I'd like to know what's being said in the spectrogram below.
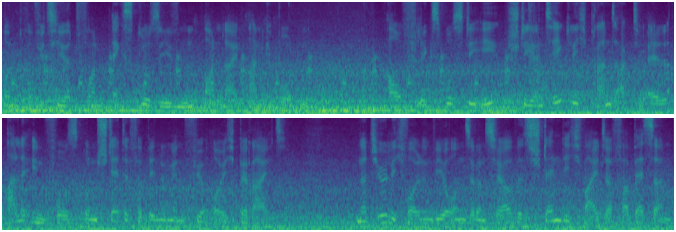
und profitiert von exklusiven Online-Angeboten. Auf flixbus.de stehen täglich brandaktuell alle Infos und Städteverbindungen für euch bereit. Natürlich wollen wir unseren Service ständig weiter verbessern.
